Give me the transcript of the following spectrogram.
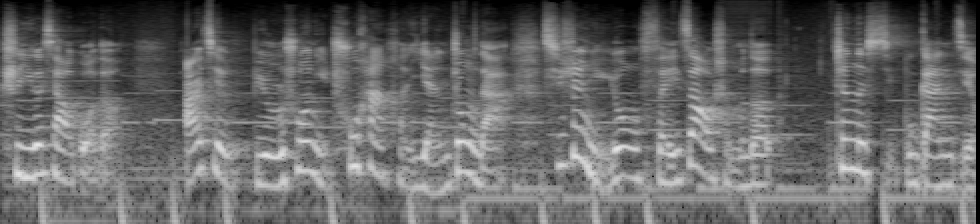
是一个效果的。而且，比如说你出汗很严重的，其实你用肥皂什么的，真的洗不干净。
